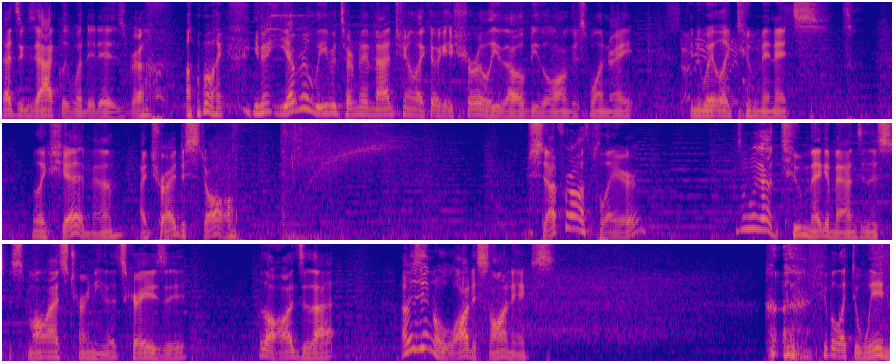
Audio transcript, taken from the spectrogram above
That's exactly what it is, bro. I'm like, you know, you ever leave a tournament match and you're like, okay, surely that'll be the longest one, right? Can you wait like two minutes? like, shit, man. I tried to stall. Sephiroth player? So we got two Mega Mans in this small ass tourney. That's crazy. What are the odds of that? I'm seeing a lot of Sonics. people like to win.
